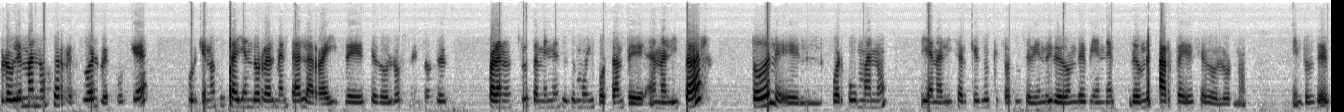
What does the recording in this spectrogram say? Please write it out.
problema no se resuelve. ¿Por qué? Porque no se está yendo realmente a la raíz de ese dolor. Entonces, para nosotros también es eso muy importante, analizar todo el, cuerpo humano y analizar qué es lo que está sucediendo y de dónde viene, de dónde parte ese dolor, ¿no? Entonces,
